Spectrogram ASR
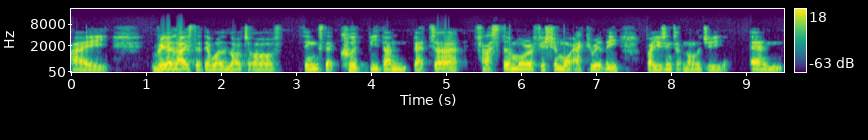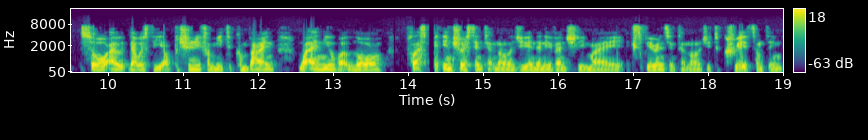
I realized that there were a lot of things that could be done better, faster, more efficient, more accurately by using technology. And so I, that was the opportunity for me to combine what I knew about law plus my interest in technology and then eventually my experience in technology to create something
